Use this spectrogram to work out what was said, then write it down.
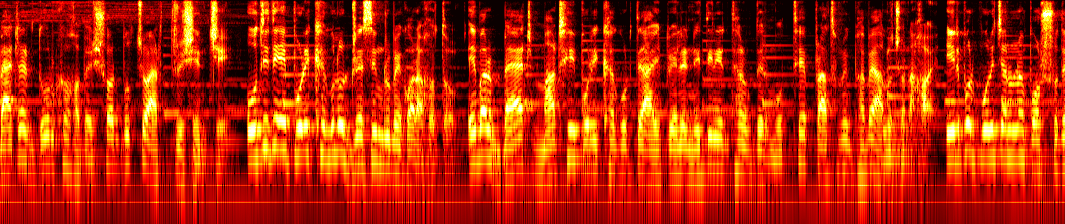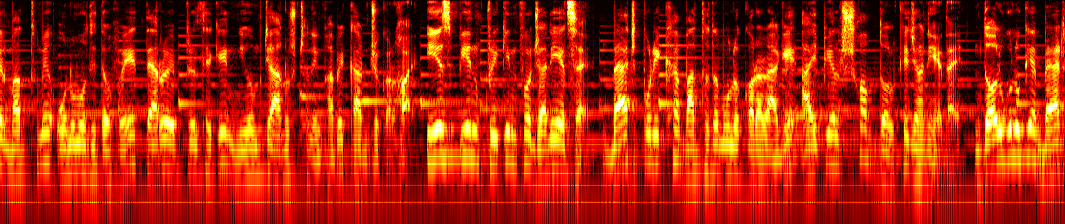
ব্যাটের দৈর্ঘ্য হবে সর্বোচ্চ আটত্রিশ ইঞ্চি। অতীতে এই পরীক্ষাগুলো ড্রেসিং রুমে করা হতো। এবার ব্যাট মাঠেই পরীক্ষা করতে আইপিএল এর নীতি নির্ধারকদের মধ্যে প্রাথমিকভাবে আলোচনা হয়। এরপর পরিচালনা পর্ষদের মাধ্যমে অনুমোদিত হয়ে তেরো এপ্রিল থেকে নিয়মটি আনুষ্ঠানিকভাবে কার্যকর হয়। E ইএসপিএন ক্রিকইনফো জানিয়েছে ব্যাট পরীক্ষা বাধ্যতামূলক করার আগে আইপিএল সব দলকে জানিয়ে দেয়। দলগুলোকে ব্যাট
